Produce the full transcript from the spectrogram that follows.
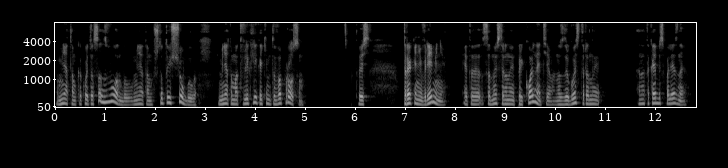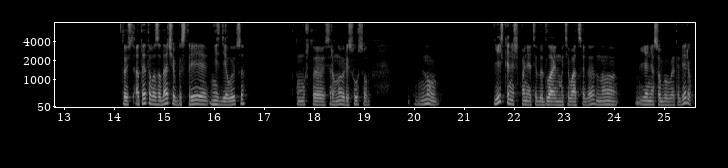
У меня там какой-то созвон был, у меня там что-то еще было. Меня там отвлекли каким-то вопросом. То есть трекание времени – это, с одной стороны, прикольная тема, но с другой стороны, она такая бесполезная. То есть от этого задачи быстрее не сделаются, потому что все равно ресурс он, ну, есть, конечно, понятие дедлайн, мотивация, да, но я не особо в это верю.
